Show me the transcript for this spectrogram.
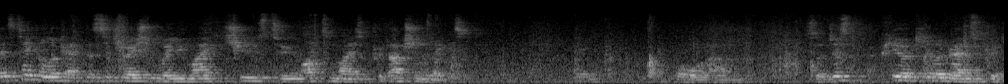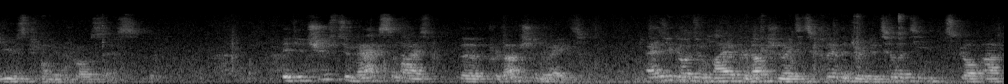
let's take a look at the situation where you might choose to optimize production rate. Or, um, so just pure kilograms produced from your process. If you choose to maximize the production rate, as you go to higher production rates, it's clear that your utilities go up,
